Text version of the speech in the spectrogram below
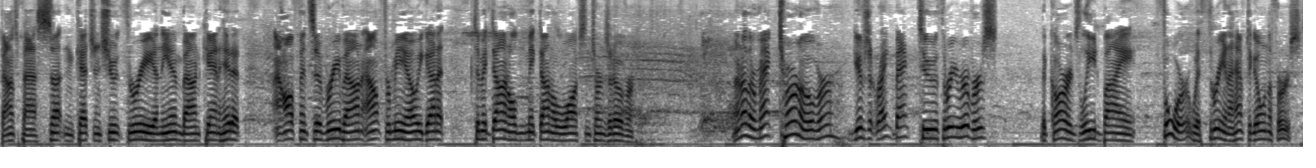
bounce pass Sutton catch and shoot three on the inbound can't hit it. Offensive rebound out for Mio. He got it to McDonald. McDonald walks and turns it over. Another Mac turnover gives it right back to Three Rivers. The Cards lead by four with three and a half to go in the first.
